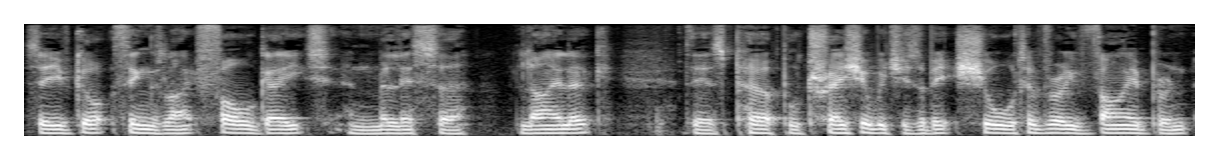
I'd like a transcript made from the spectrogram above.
So you've got things like Folgate and Melissa lilac. There's Purple Treasure, which is a bit shorter, very vibrant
